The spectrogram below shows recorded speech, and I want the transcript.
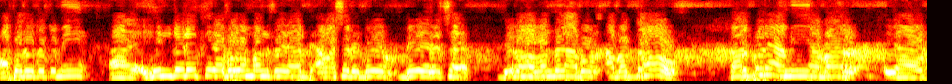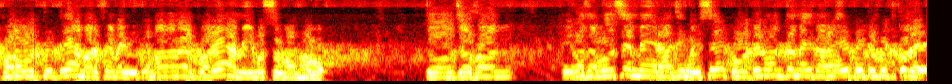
আপাতত তুমি হিন্দু রীতি অবলম্বন করে আমার সাথে বিয়ে, বিয়ের ইচ্ছা- বিবাহ বন্ধনে আব- আবদ্ধ হও। তারপরে আমি আবার পরবর্তীতে আমার ফ্যামিলিকে মানানোর পরে আমি মুসলমান হব। তো যখন এই কথা বলছে, মেয়ে রাজি হয়েছে কোর্টের মাধ্যমে তারা এপিট করে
